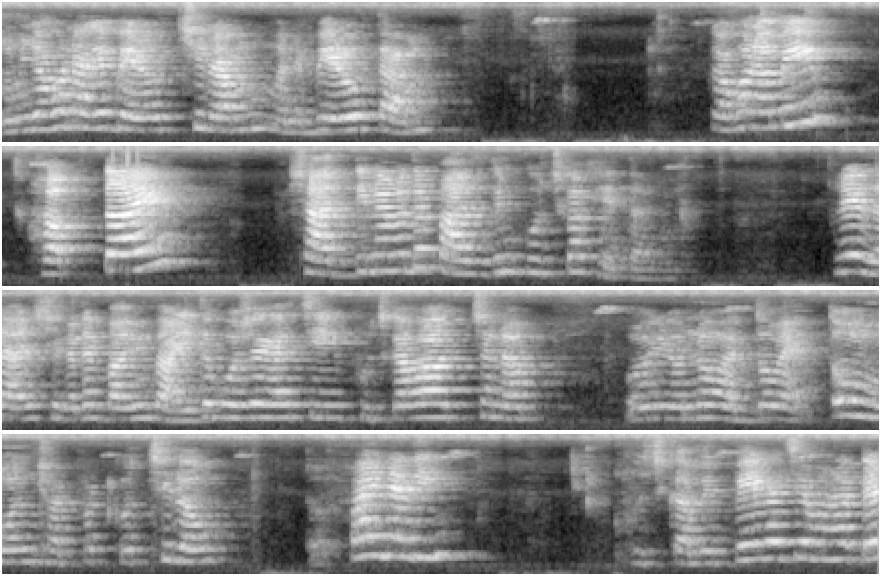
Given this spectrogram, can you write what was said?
আমি যখন আগে বেরোচ্ছিলাম মানে বেরোতাম, তখন আমি সপ্তাহে সাত দিনের মধ্যে পাঁচ দিন ফুচকা খেতাম। ঠিক আছে সেখানে আমি বাড়িতে বসে গেছি, ফুচকা খাওয়া হচ্ছে না। ওই জন্য একদম এত মন ছটফট করছিল। তো ফাইনালি ফুচকা আমি পেয়ে গেছি আমার হাতে।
